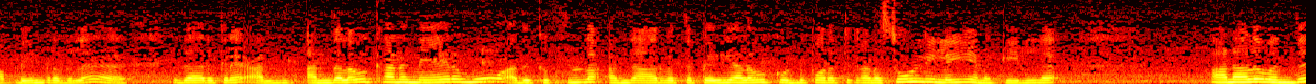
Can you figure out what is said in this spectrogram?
அப்படின்றதுல இதாக இருக்கிறேன். அந் அந்த அளவுக்கான நேரமும் அதுக்கு ஃபுல்லாக அந்த ஆர்வத்தை பெரிய அளவுக்கு கொண்டு போகிறதுக்கான சூழ்நிலையும் எனக்கு இல்லை. ஆனாலும் வந்து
